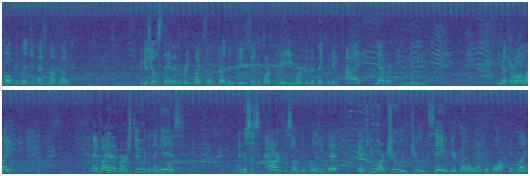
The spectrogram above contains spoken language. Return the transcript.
called religion, that's not light. Because you'll stand at the great white throne judgment. Jesus says, Depart from me, you workers of iniquity. I never knew you. You got the wrong light. And by that verse, too, the thing is, and this is hard for some to believe that if you are truly, truly saved, you're going to want to walk in light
